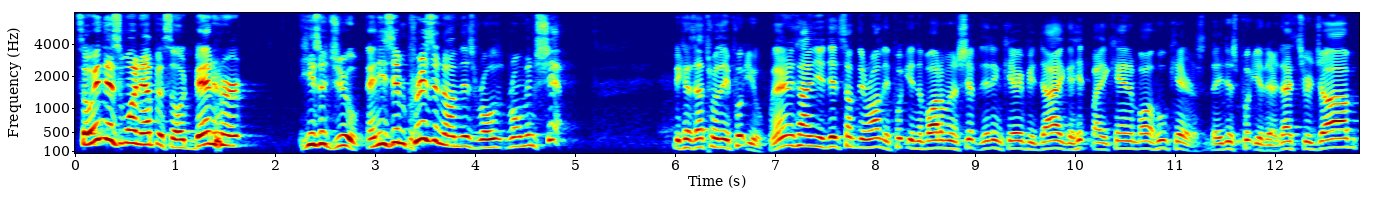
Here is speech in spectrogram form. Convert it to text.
So in this one episode, Ben Hur, he's a Jew, and he's imprisoned on this Roman ship because that's where they put you. Anytime you did something wrong, they put you in the bottom of the ship. They didn't care if you died, got hit by a cannonball, who cares? They just put you there. That's your job.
